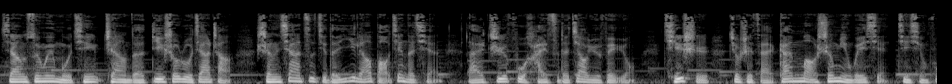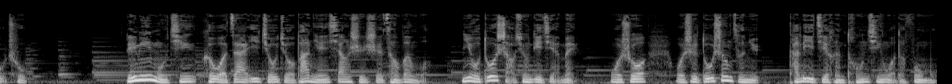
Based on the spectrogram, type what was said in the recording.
像孙伟母亲这样的低收入家长，省下自己的医疗保健的钱来支付孩子的教育费用，其实就是在甘冒生命危险进行付出。林林母亲和我在一九九八年相识时曾问我：“你有多少兄弟姐妹？”我说我是独生子女，他立即很同情我的父母。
